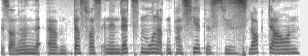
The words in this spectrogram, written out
sondern ähm, das, was in den letzten Monaten passiert ist, dieses Lockdown,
